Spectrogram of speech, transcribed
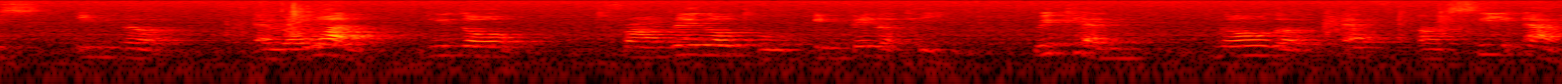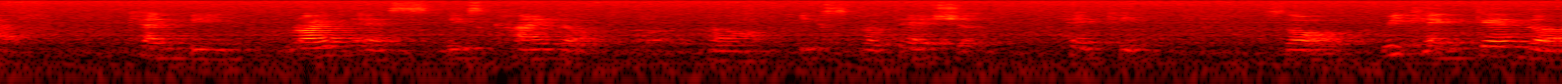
is in the L1, zero, from 0 to infinity, we can know the f, uh, CF can be write as this kind of uh, exploitation taking. So we can get the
